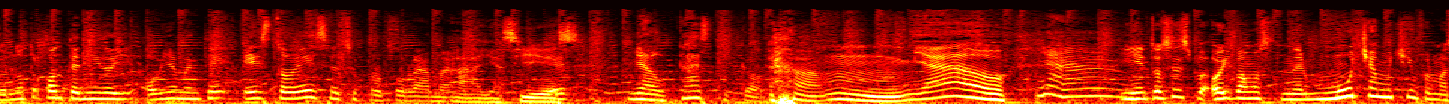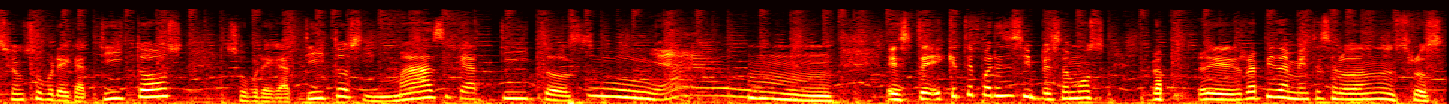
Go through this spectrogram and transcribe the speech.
con otro contenido y obviamente esto es el super programa. Ay, así es. es miautástico. Mm, miau. Y entonces hoy vamos a tener mucha, mucha información sobre gatitos, sobre gatitos y más gatitos. Mm, Este, ¿qué te parece si empezamos eh, rápidamente saludando a nuestros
